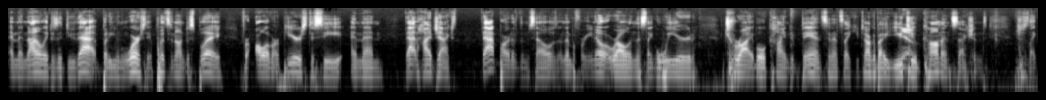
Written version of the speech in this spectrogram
And then not only does it do that, but even worse, it puts it on display for all of our peers to see, and then that hijacks that part of themselves, and then before you know it, we're all in this like weird tribal kind of dance. And it's like you talk about YouTube comment sections, just like,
